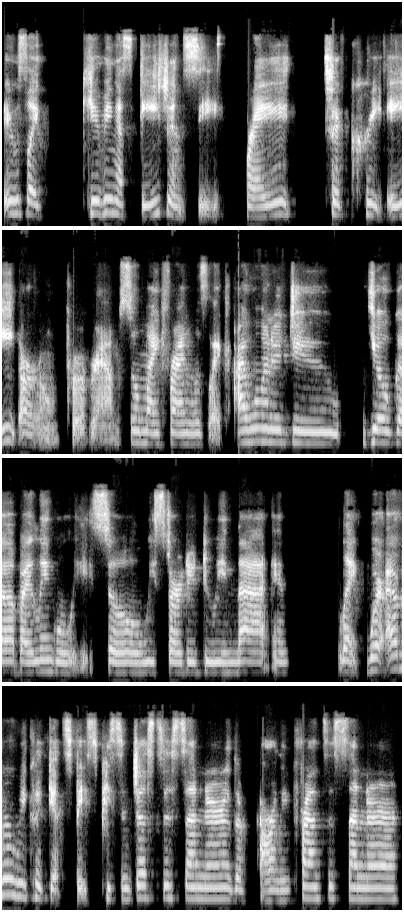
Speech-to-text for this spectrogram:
it was like giving us agency, right? To create our own program. So my friend was like, I want to do yoga bilingually. So we started doing that. And like wherever we could get space, Peace and Justice Center, the Arlene Francis Center.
